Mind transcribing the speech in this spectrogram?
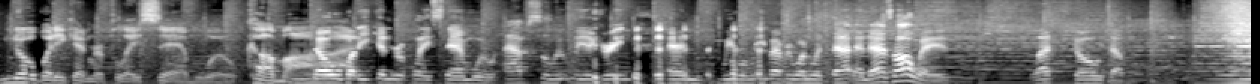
Nobody can replace Sam Wu. Come on. Nobody can replace Sam Wu. Absolutely agree. and we will leave everyone with that. And as always, let's go Devils.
